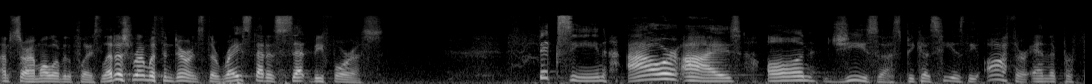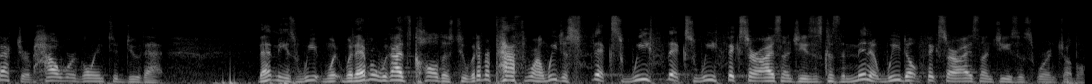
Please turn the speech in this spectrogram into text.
I'm sorry, I'm all over the place. Let us run with endurance the race that is set before us. Fixing our eyes on Jesus because he is the author and the perfecter of how we're going to do that. That means we, whatever God's called us to, whatever path we're on, we just fix, we fix, we fix our eyes on Jesus because the minute we don't fix our eyes on Jesus, we're in trouble.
